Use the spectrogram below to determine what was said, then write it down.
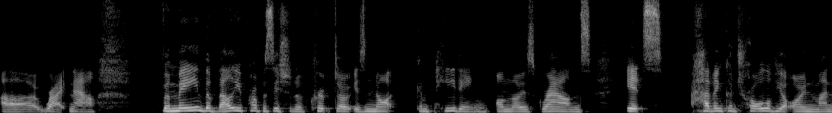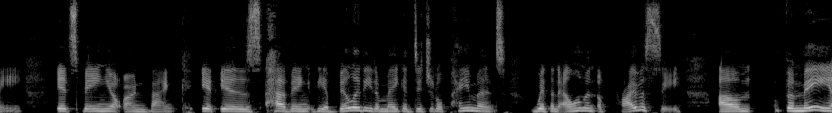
uh, right now. For me, the value proposition of crypto is not competing on those grounds. It's having control of your own money. It's being your own bank. It is having the ability to make a digital payment with an element of privacy. Um, for me,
